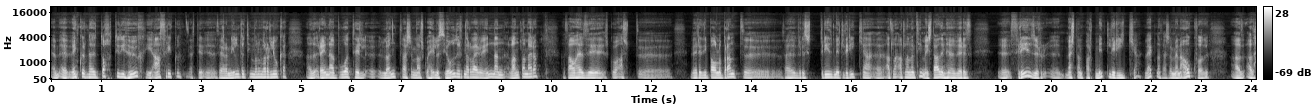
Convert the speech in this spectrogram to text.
einhverjum hefði dottið í hug í Afríku eftir þegar nýlendutímanum var að ljúka að reyna að búa til lönd þar sem að sko heilu þjóðirnar væru innan landamæra þá hefði sko allt uh, verið í bál og brand, uh, það hefði verið stríðmiðli ríkja uh, allan, allan tíma. Í staðin hefði verið uh, friður uh, mestanpart milli ríkja vegna þess að menn ákvaðu að, að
